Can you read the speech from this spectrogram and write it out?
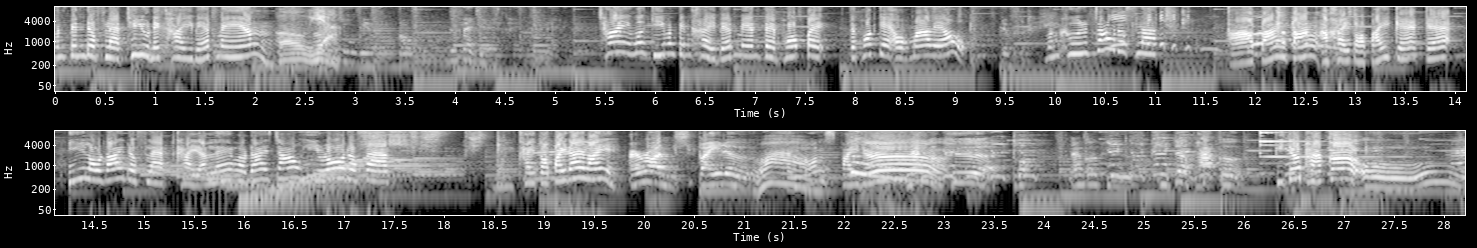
มันเป็น The Flash ที่อยู่ในไข่ Batman จริงจริงๆเอาด้วยแฟลชอยู่ในไข่แบทแมนใช่เมื่อกี้มันเป็นไข่ Batman แต่พอไป แต่พอแกะออกมาแล้ว เดอะแฟลชมันคือเจ้า The Flash อ่าตั้งตั้งอะไข่ต่อไปแกะแกะนี่เราได้ The Flash ไข่อันแรกเราได้เจ้า Hero The Flash นี่ไข่ต่อไปได้อะไรไอรอนสไปเดอร์ Iron Spider นั่นก็คือตัวนั่นก็คือพีเตอร์พาร์เกอร์ Peter Parker โอ้แล้วเร็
